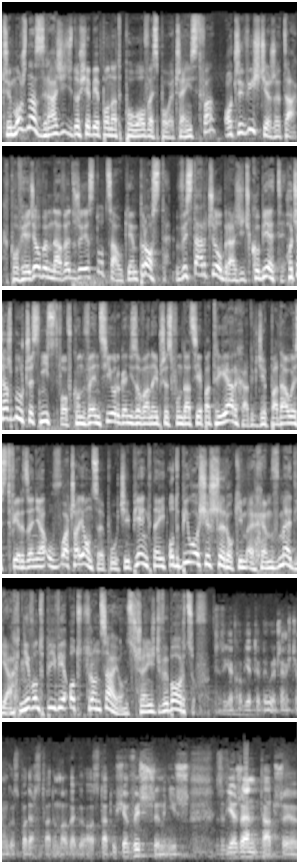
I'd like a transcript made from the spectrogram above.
Czy można zrazić do siebie ponad połowę społeczeństwa? Oczywiście, że tak. Powiedziałbym nawet, że jest to całkiem proste. Wystarczy obrazić kobiety. Chociażby uczestnictwo w konwencji organizowanej przez Fundację Patriarchat, gdzie padały stwierdzenia uwłaczające płci pięknej, odbiło się szerokim echem w mediach, niewątpliwie odtrącając część wyborców. Kobiety były częścią gospodarstwa domowego o statusie wyższym niż zwierzęta czy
